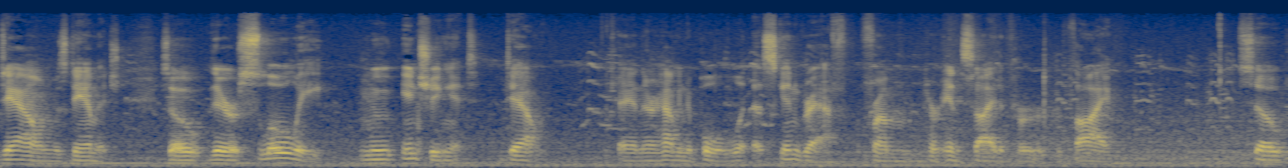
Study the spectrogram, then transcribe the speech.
down was damaged. So they're slowly move, inching it down. Okay, and they're having to pull a skin graft from her inside of her, her thigh. So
